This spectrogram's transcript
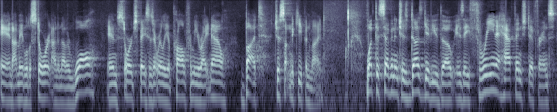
and I'm able to store it on another wall and storage space isn't really a problem for me right now but just something to keep in mind. What the seven inches does give you though is a three and a half inch difference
